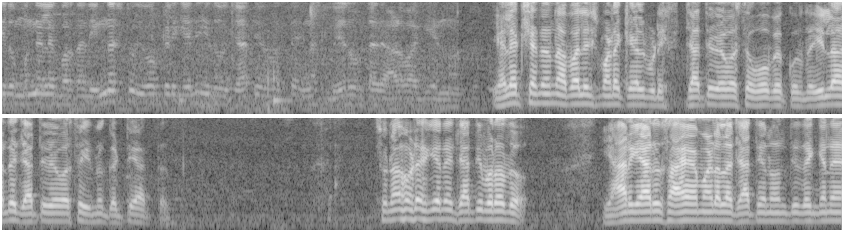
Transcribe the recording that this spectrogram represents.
ಇದು ಮುನ್ನೆಲೆಗೆ ಬರ್ತಾ ಇದೆ. ಇನ್ನಷ್ಟು ಯುವ ಪೀಳಿಗೆಯಲ್ಲಿ ಇದು ಜಾತಿ ವ್ಯವಸ್ಥೆ ಇನ್ನಷ್ಟು ಬೇರೂರ್ತಾ ಇದೆ ಆಳವಾಗಿ ಅನ್ನು ಅಬಾಲಿಷ್ ಮಾಡಕ್ಕೆ ಹೇಳ್ಬಿಡಿ. ಜಾತಿ ವ್ಯವಸ್ಥೆ ಹೋಗ್ಬೇಕು ಅಂದ್ರೆ. ಇಲ್ಲ ಅಂದ್ರೆ ಜಾತಿ ವ್ಯವಸ್ಥೆ ಇನ್ನೂ ಗಟ್ಟಿ ಆಗ್ತದೆ. ಚುನಾವಣೆಗೇನೆ ಜಾತಿ ಬರೋದು. ಯಾರಿಗ್ಯಾರು ಸಹಾಯ ಮಾಡಲ್ಲ ಜಾತಿ ಅಂತಿದ್ದಂಗೆ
